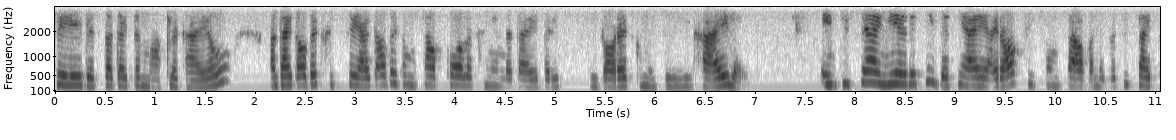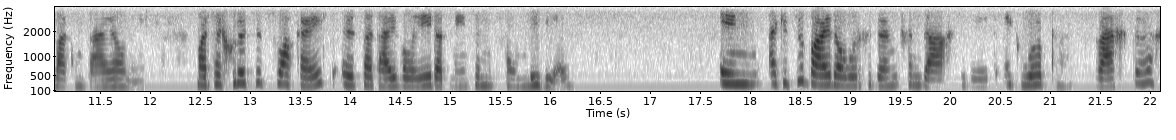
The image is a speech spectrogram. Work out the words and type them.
sê dit dat hy te maklik huil, want hy het altyd gesê hy het altyd homself kwaadlik geneem dat hy by die, die waarheidskommissie gehuil het. En toe sê hy nee, dit is nie dit nie, hy, hy raak vir homself en dit was nie sy plek om te huil nie. Maar sy grootste swakheid is dat hy wil hê dat mense moet vir hom lief wees. En ek het so baie daaroor gedink vandag, jy weet. Ek hoop regtig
